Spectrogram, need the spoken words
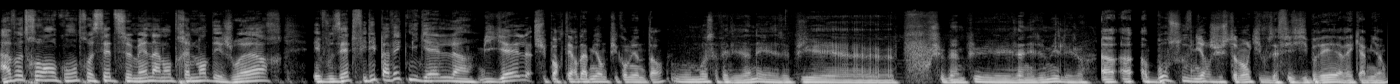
à votre rencontre cette semaine à l'entraînement des joueurs. Et vous êtes Philippe avec Miguel. Miguel, supporter d'Amiens depuis combien de temps? Moi, ça fait des années, depuis, euh, je sais même plus, les années 2000 déjà. Un, un, bon souvenir justement qui vous a fait vibrer avec Amiens?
